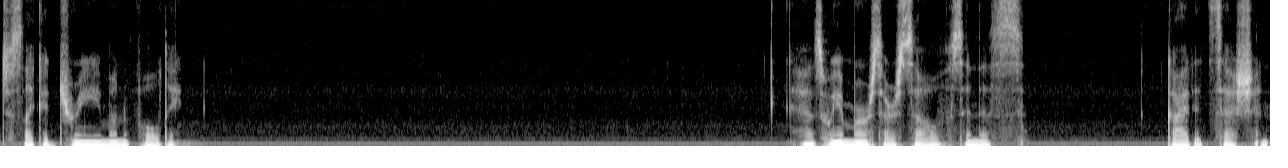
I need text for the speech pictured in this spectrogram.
Just like a dream unfolding. As we immerse ourselves in this guided session,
